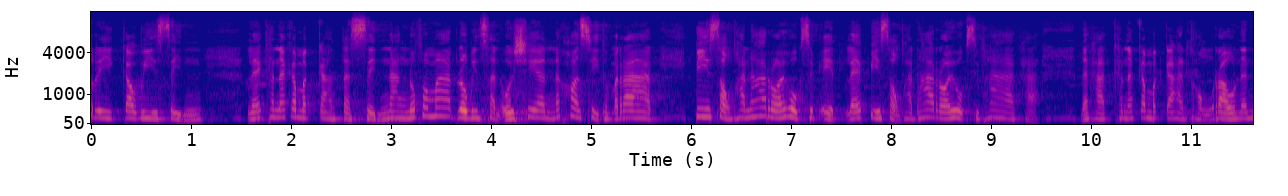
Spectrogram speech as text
ตรีกวีศิลป์และคณะกรรมการตัดสินนางนพมาศโรบินสันโอเชียน นครศรีธรรมราช ปี 2561 และปี 2565 ค่ะนะคะคณะกรรมการของเรานั้น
